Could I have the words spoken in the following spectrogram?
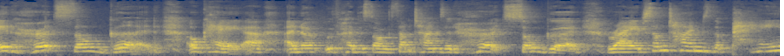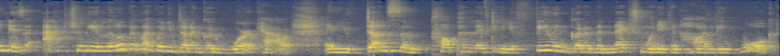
it hurts so good. Okay, uh, I know we've heard the song, sometimes it hurts so good, right? Sometimes the pain is actually a little bit like when you've done a good workout and you've done some proper lifting and you're feeling good and the next one you can hardly walk.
